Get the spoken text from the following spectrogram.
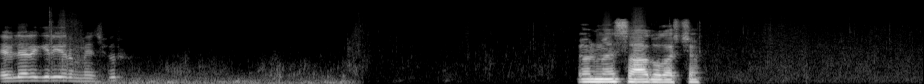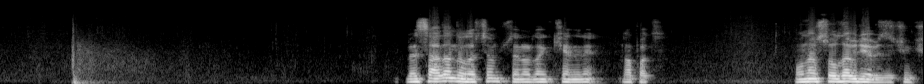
Evlere giriyorum mecbur. Ölmez sağa dolaşacağım. Ben sağdan dolaşacağım. Sen oradan kendini kapat. Onlar solda biliyor bizi çünkü.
